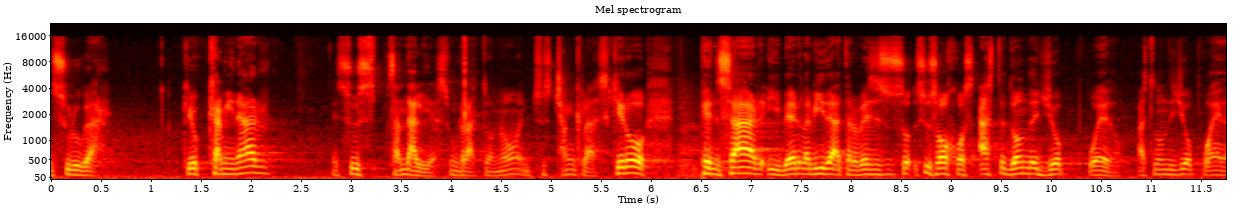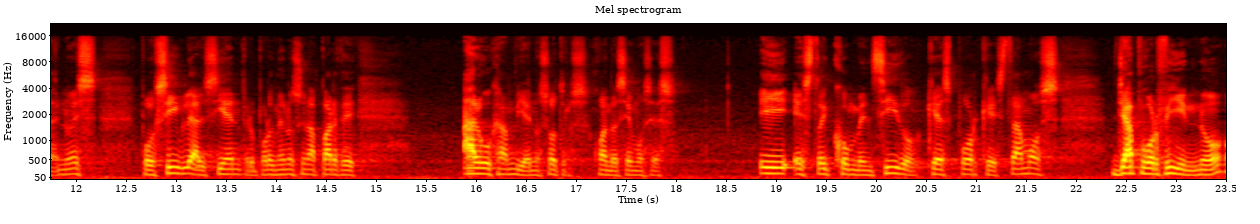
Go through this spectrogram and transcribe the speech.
en su lugar, quiero caminar en sus sandalias un rato, ¿no? en sus chanclas, quiero pensar y ver la vida a través de sus, sus ojos hasta donde yo puedo, hasta donde yo pueda. No es posible al 100, pero por lo menos una parte algo cambia en nosotros cuando hacemos eso. Y estoy convencido que es porque estamos ya por fin, ¿no?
